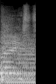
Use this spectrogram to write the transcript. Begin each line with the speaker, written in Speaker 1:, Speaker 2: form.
Speaker 1: place.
